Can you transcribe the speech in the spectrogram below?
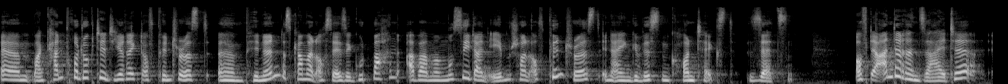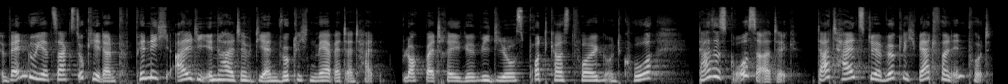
Ähm, man kann Produkte direkt auf Pinterest ähm, pinnen, das kann man auch sehr, sehr gut machen, aber man muss sie dann eben schon auf Pinterest in einen gewissen Kontext setzen. Auf der anderen Seite, wenn du jetzt sagst, okay, dann pinne ich all die Inhalte, die einen wirklichen Mehrwert enthalten, Blogbeiträge, Videos, Podcastfolgen und Co., das ist großartig. Da teilst du ja wirklich wertvollen Input.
